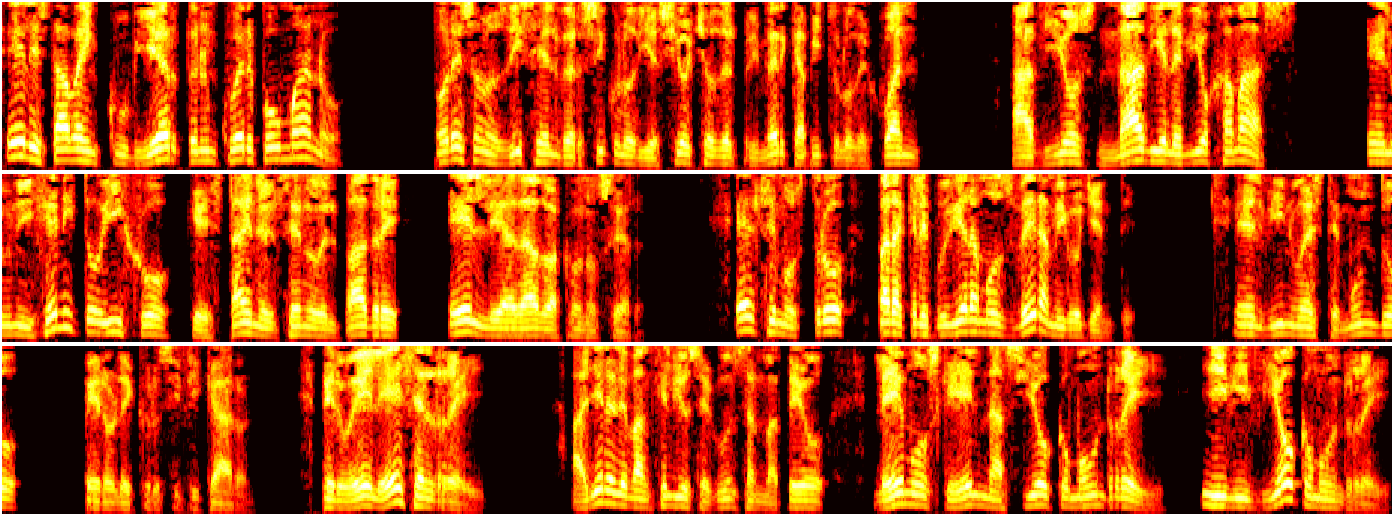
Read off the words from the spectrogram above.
Él estaba encubierto en un cuerpo humano. Por eso nos dice el versículo 18 del primer capítulo de Juan, A Dios nadie le vio jamás. El unigénito Hijo que está en el seno del Padre, Él le ha dado a conocer. Él se mostró para que le pudiéramos ver, amigo oyente. Él vino a este mundo, pero le crucificaron. Pero Él es el Rey. Ayer en el Evangelio según San Mateo leemos que Él nació como un rey y vivió como un rey.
